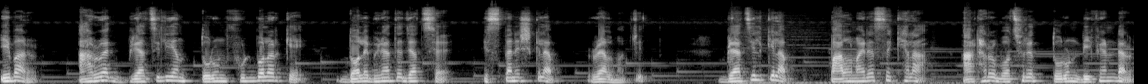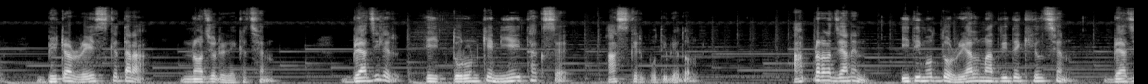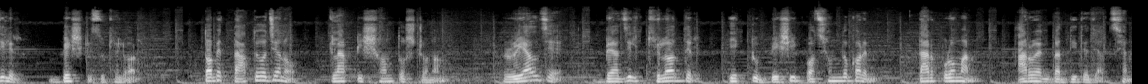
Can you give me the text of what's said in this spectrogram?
এবার আরও এক ব্রাজিলিয়ান তরুণ ফুটবলারকে দলে ভেড়াতে যাচ্ছে Spanish club Real Madrid. Brazil club পালমাইরাসে খেলা আঠারো বছরের তরুণ ডিফেন্ডার ভিটার রেসকে তারা নজরে রেখেছেন। ব্রাজিলের এই তরুণকে নিয়েই থাকছে আজকের প্রতিবেদন। আপনারা জানেন, ইতিমধ্যে রিয়াল মাদ্রিদে খেলছেন ব্রাজিলের বেশ কিছু খেলোয়াড়। তবে তাতেও যেন ক্লাবটি সন্তুষ্ট নন। রিয়াল যে ব্রাজিল খেলোয়াড়দের একটু বেশি পছন্দ করেন, তার প্রমাণ আরও একবার দিতে যাচ্ছেন।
